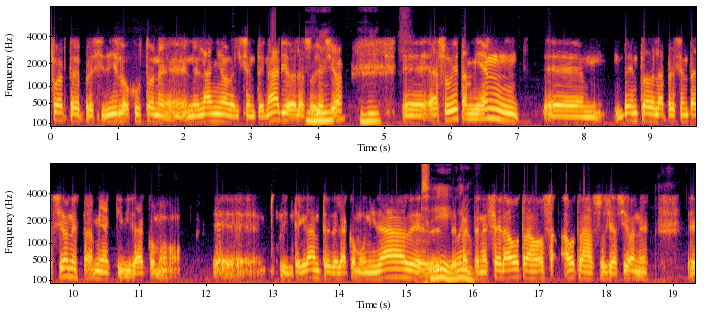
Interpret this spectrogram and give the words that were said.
suerte de presidirlo justo en el, año del centenario de la asociación. Eh, a su vez también eh, dentro de la presentación está mi actividad como eh, integrantes de la comunidad, de, pertenecer a otras a otras asociaciones eh,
